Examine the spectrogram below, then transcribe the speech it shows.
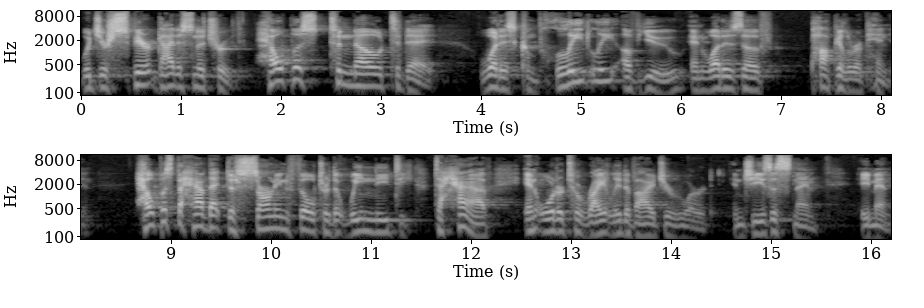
would your spirit guide us into truth? Help us to know today what is completely of you and what is of popular opinion. Help us to have that discerning filter that we need to, to have in order to rightly divide your word. In Jesus' name, amen.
